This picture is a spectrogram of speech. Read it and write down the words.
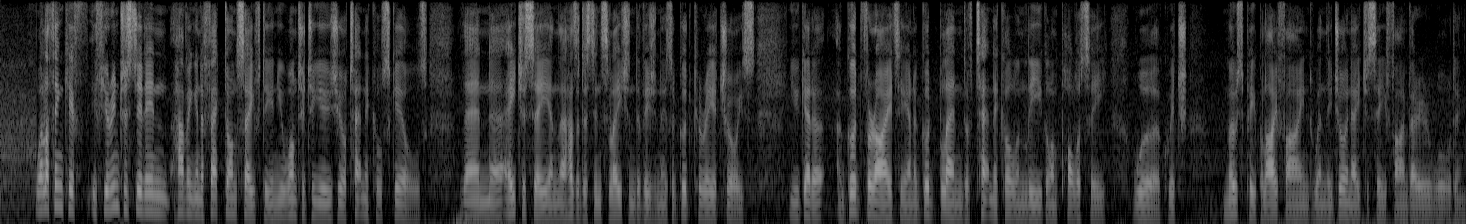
Well, I think if, if you're interested in having an effect on safety and you wanted to use your technical skills, then uh, HSE and the Hazardous Insulation Division is a good career choice. You get a, a good variety and a good blend of technical and legal and policy work, which most people I find when they join HSE find very rewarding.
